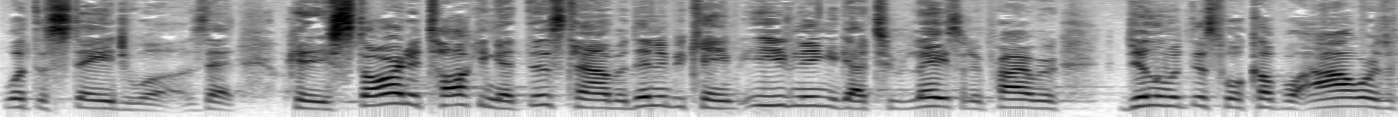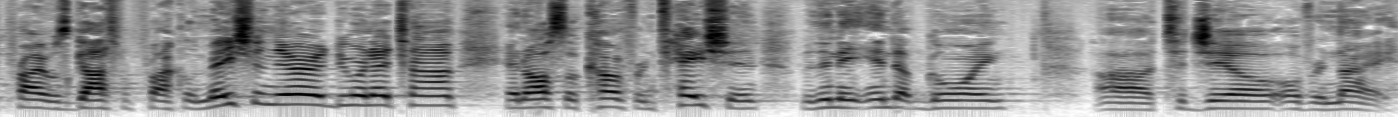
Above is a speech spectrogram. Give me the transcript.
what the stage was. That okay, they started talking at this time, but then it became evening. It got too late, so they probably were dealing with this for a couple hours. It probably was gospel proclamation there during that time, and also confrontation. But then they end up going uh, to jail overnight.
